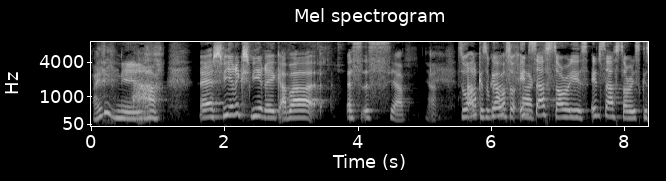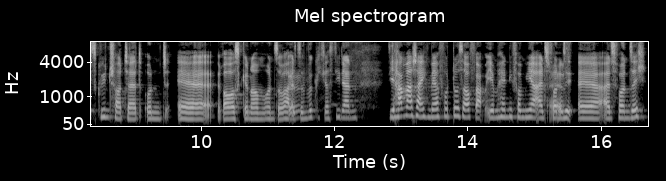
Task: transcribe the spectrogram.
weiß ich nicht. Ja, äh, schwierig, schwierig, aber es ist, ja, ja. So, Abgefuckt. sogar auch so Insta-Stories, Insta-Stories gescreenshottet und äh, rausgenommen und so. Also wirklich, dass die dann, die haben wahrscheinlich mehr Fotos auf ihrem Handy von mir als von, äh, als von sich.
